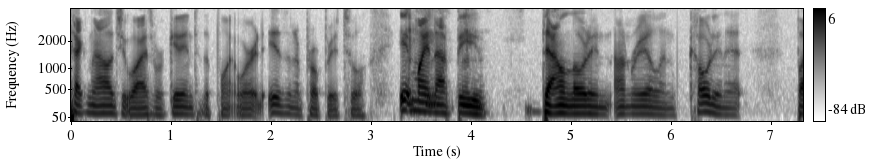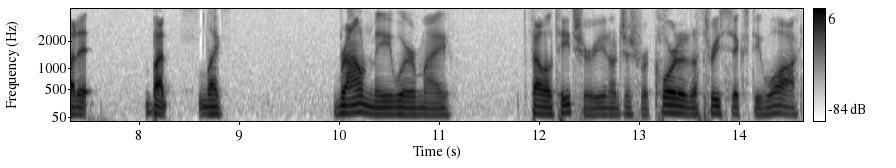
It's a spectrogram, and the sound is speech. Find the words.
technology wise, we're getting to the point where it is an appropriate tool. It mm-hmm. might not be mm-hmm downloading Unreal and coding it, but it, but like RoundMe where my fellow teacher, you know, just recorded a 360 walk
